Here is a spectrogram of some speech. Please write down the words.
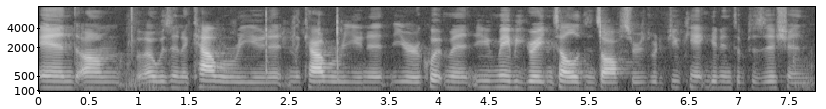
And um, I was in a cavalry unit. In the cavalry unit, your equipment, you may be great intelligence officers, but if you can't get into position,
